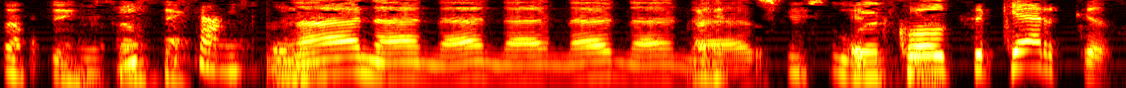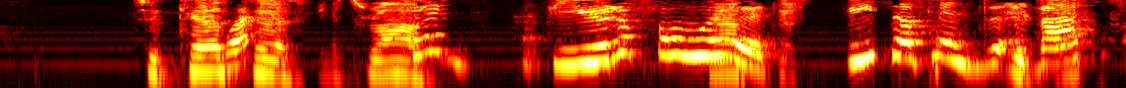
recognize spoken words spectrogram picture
something, This something. something. No, no, no, no, no, no, No, no. that's a special word It's for called tsukerkus. Tsukerkus, that's right. Good. Beautiful word. Yeah. Wie sagt man Warte?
